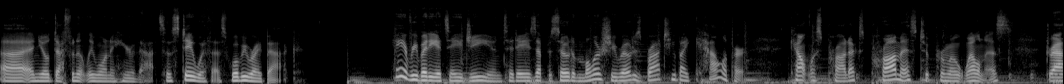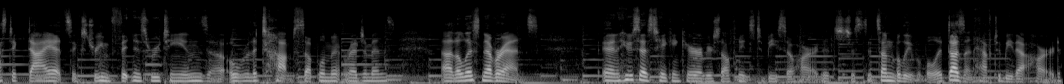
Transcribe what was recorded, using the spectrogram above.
uh, and you'll definitely want to hear that. So stay with us. We'll be right back. Hey everybody, it's AG, and today's episode of Mueller She Wrote is brought to you by Caliper. Countless products promise to promote wellness drastic diets, extreme fitness routines, uh, over the top supplement regimens. Uh, the list never ends. And who says taking care of yourself needs to be so hard? It's just, it's unbelievable. It doesn't have to be that hard.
